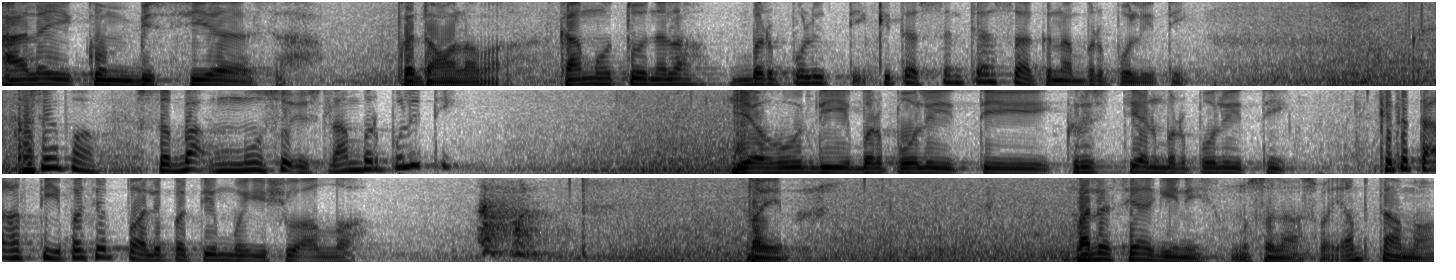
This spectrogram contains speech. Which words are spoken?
alaikum bisiyasah kata ulama kamu tu adalah berpolitik. Kita sentiasa kena berpolitik. Pasal apa? Sebab musuh Islam berpolitik. Yahudi berpolitik Kristian berpolitik. Kita tak reti pasal apa lepas timbul isu Allah. Baik. Pada saya gini masalah sebab yang pertama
